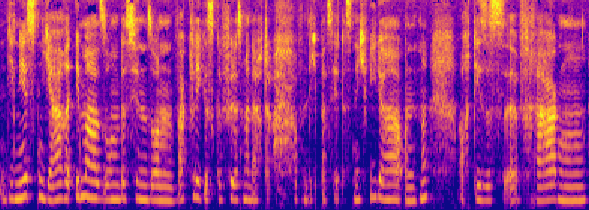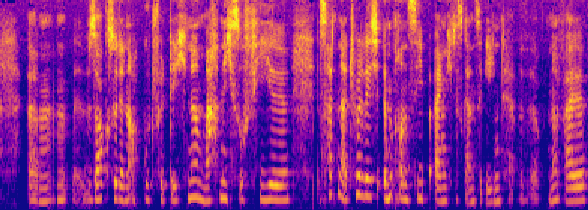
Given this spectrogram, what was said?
die nächsten Jahre immer so ein bisschen so ein wackeliges Gefühl, dass man dachte, ach, hoffentlich passiert das nicht wieder. Und ne, auch dieses äh, Fragen, ähm, sorgst du denn auch gut für dich, ne? Mach nicht so viel. Das hat natürlich im Prinzip eigentlich das ganze Gegenteil bewirkt, ne? weil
